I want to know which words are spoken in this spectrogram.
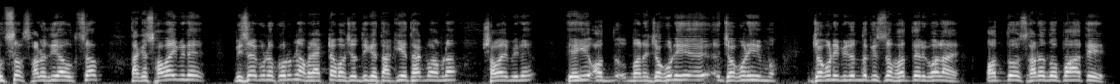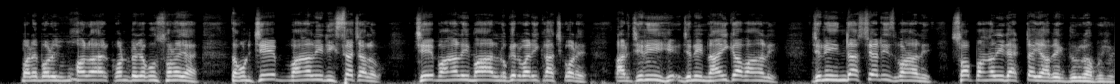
উৎসব, শারদীয়া উৎসব, তাকে সবাই মিলে বিষয়গুলো করুন, আমরা একটা বছর দিকে তাকিয়ে থাকব আমরা সবাই মিলে। এই মানে যখনই যখনই যখনই বীরেন্দ্র কৃষ্ণ ভদ্রের গলায় অদ্য শারদ পাতে মানে বড় মহালয়ার কণ্ঠ যখন শোনা যায়, তখন যে বাঙালি রিক্সা চালক যে বাঙালি মা লোকের বাড়ি কাজ করে, আর যিনি যিনি নায়িকা বাঙালি, যিনি ইন্ডাস্ট্রিয়ালিস্ট বাঙালি, সব বাঙালির একটাই আবেগ দুর্গাপুজো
